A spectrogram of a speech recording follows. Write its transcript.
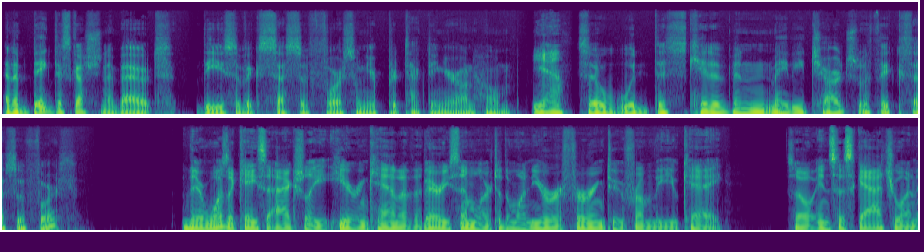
and a big discussion about the use of excessive force when you're protecting your own home. Yeah. So would this kid have been maybe charged with excessive force? There was a case actually here in Canada very similar to the one you're referring to from the UK. So in Saskatchewan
